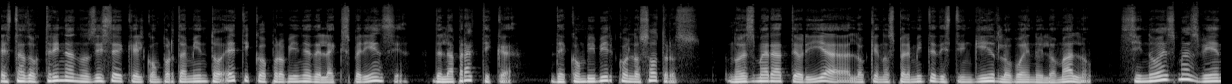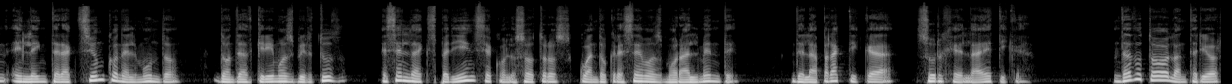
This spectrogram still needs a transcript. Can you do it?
Esta doctrina nos dice que el comportamiento ético proviene de la experiencia, de la práctica, de convivir con los otros. No es mera teoría lo que nos permite distinguir lo bueno y lo malo, sino es más bien en la interacción con el mundo donde adquirimos virtud. Es en la experiencia con los otros cuando crecemos moralmente. De la práctica surge la ética. Dado todo lo anterior,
